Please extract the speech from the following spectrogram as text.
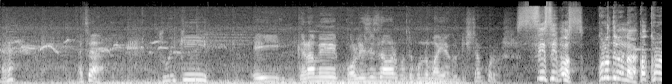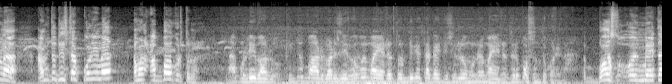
হ্যাঁ? আচ্ছা তুই কি এই গ্রামে কলেজে যাওয়ার পথে কোনো মাইয়াকে ডিস্টার্ব করস? সি সি বস কোনোদিনও না কখনো না। আমি তো ডিস্টার্ব করি না আমার আব্বাও করতো না। না করলেই ভালো কিন্তু বারবার যেভাবে মাইয়াটা তোর দিকে তাকাই তাকাইতেছিল মনে হয় মাইয়াটা তোর পছন্দ করে না। বস ওই মেয়েটা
